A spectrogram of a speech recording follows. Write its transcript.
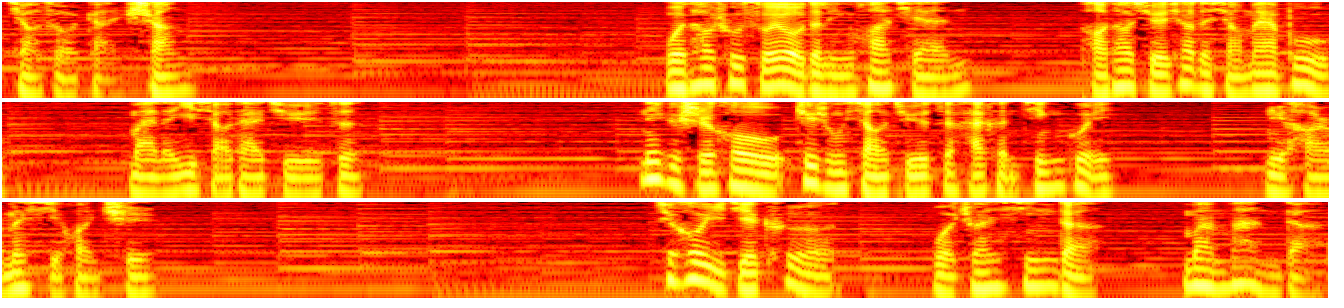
叫做感伤。我掏出所有的零花钱，跑到学校的小卖部，买了一小袋橘子。那个时候，这种小橘子还很金贵，女孩们喜欢吃。最后一节课，我专心的、慢慢的，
